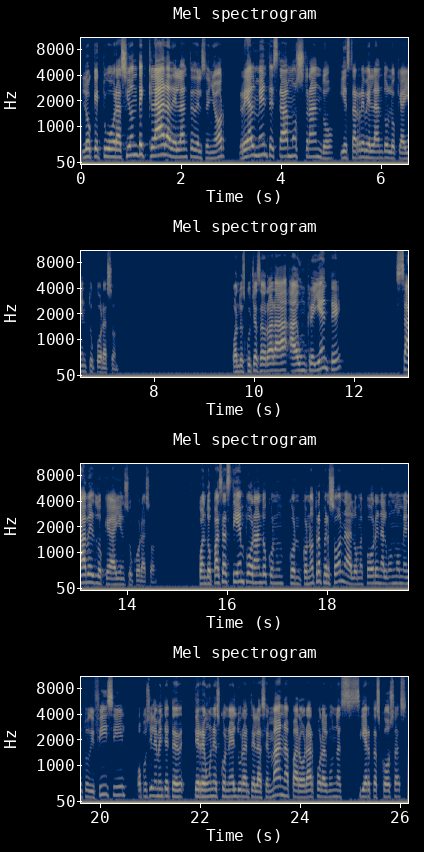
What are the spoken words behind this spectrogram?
lo que tu oración declara delante del Señor, realmente está mostrando y está revelando lo que hay en tu corazón. Cuando escuchas orar a, un creyente, sabes lo que hay en su corazón. Cuando pasas tiempo orando con, otra persona, a lo mejor en algún momento difícil, o posiblemente te, te reúnes con él durante la semana para orar por algunas ciertas cosas,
